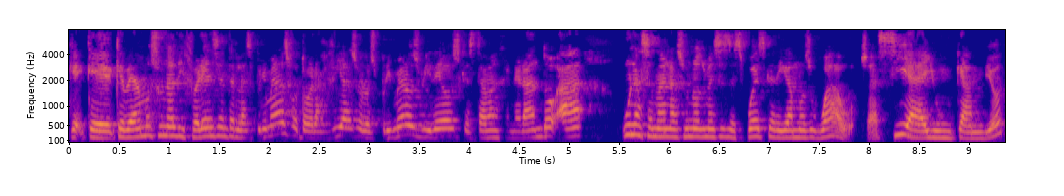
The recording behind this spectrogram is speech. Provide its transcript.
que, que, veamos una diferencia entre las primeras fotografías o los primeros videos que estaban generando a unas semanas, unos meses después que digamos, wow, o sea, sí hay un cambio.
